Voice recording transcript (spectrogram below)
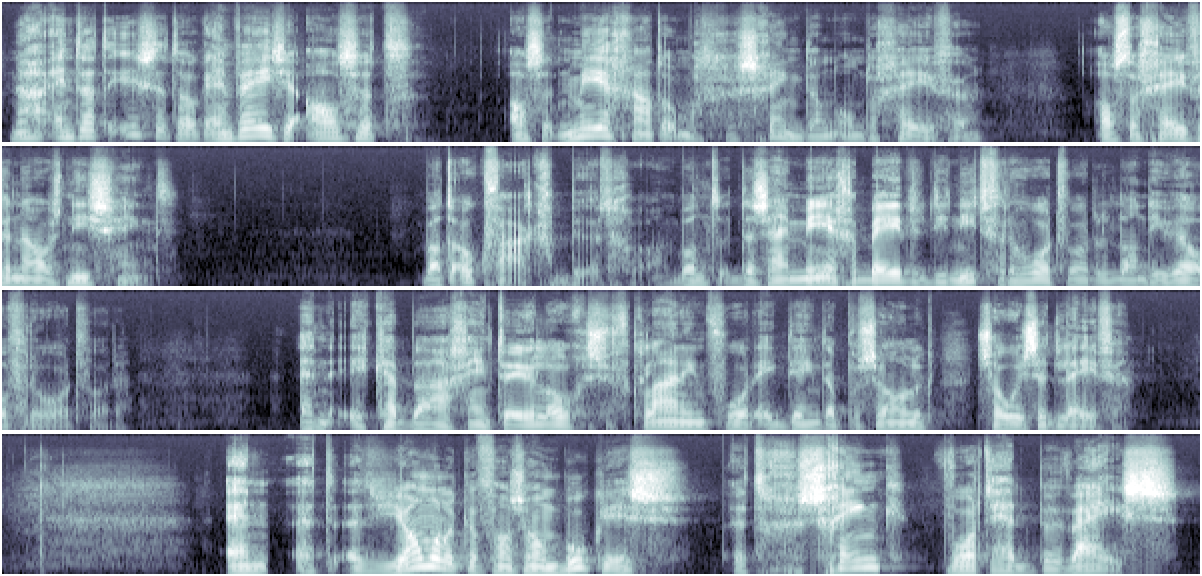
Nou, en dat is het ook. En weet je, als het, als het meer gaat om het geschenk dan om de gever, als de gever nou eens niet schenkt. Wat ook vaak gebeurt gewoon. Want er zijn meer gebeden die niet verhoord worden dan die wel verhoord worden. En ik heb daar geen theologische verklaring voor. Ik denk dat persoonlijk, zo is het leven. En het, het jammerlijke van zo'n boek is, het geschenk wordt het bewijs.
